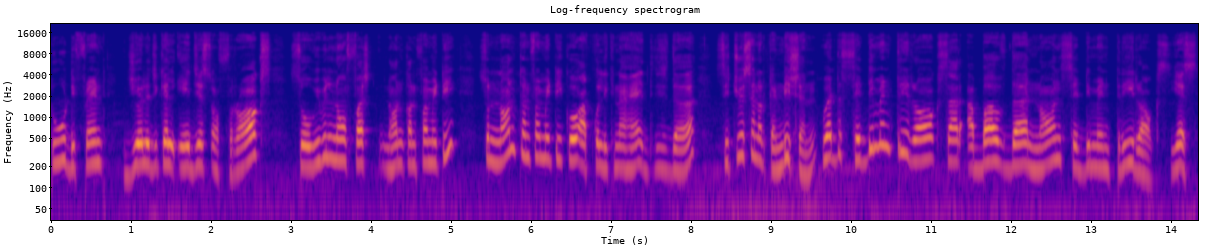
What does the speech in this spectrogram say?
two different geological ages of rocks so we will know first non-conformity so non-conformity को आपको लिखना है this is the situation or condition where the sedimentary rocks are above the non-sedimentary rocks yes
